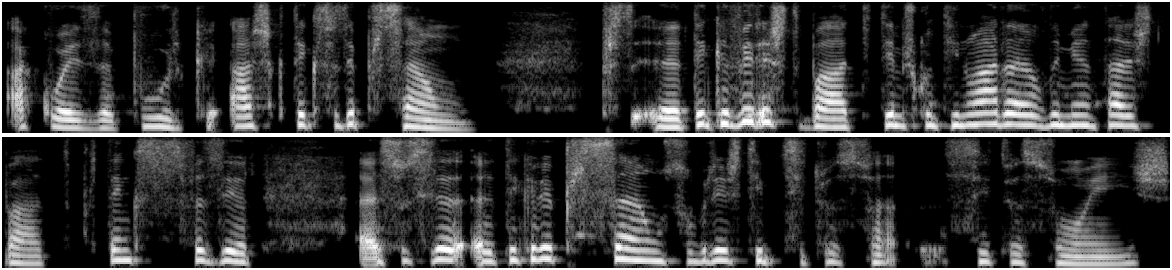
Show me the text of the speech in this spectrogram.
à coisa, porque acho que tem que se fazer pressão. Eh, tem que haver este debate, temos que continuar a alimentar este debate, porque tem que se fazer, tem que haver pressão sobre este tipo de situações,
